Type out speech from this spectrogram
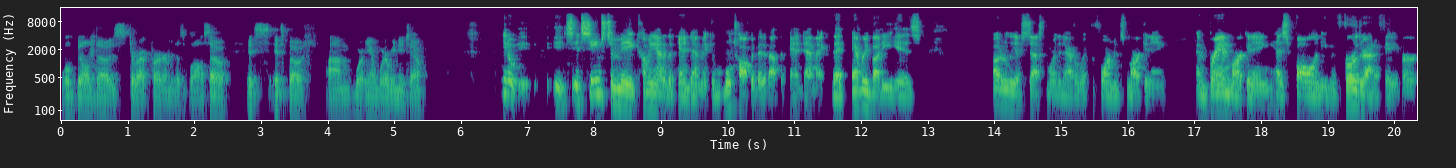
will build those direct programs as well. So it's it's both um, where you know where we need to. You know, it, it seems to me coming out of the pandemic, and we'll talk a bit about the pandemic, that everybody is utterly obsessed more than ever with performance marketing and brand marketing has fallen even further out of favor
